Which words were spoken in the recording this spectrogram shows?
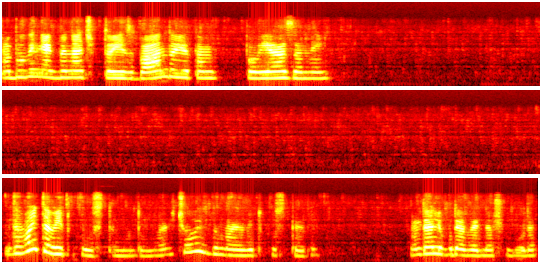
Або він якби начебто із бандою там пов'язаний. Давайте відпустимо, думаю. Чогось думаю відпустити. Далі буде видно, що буде.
